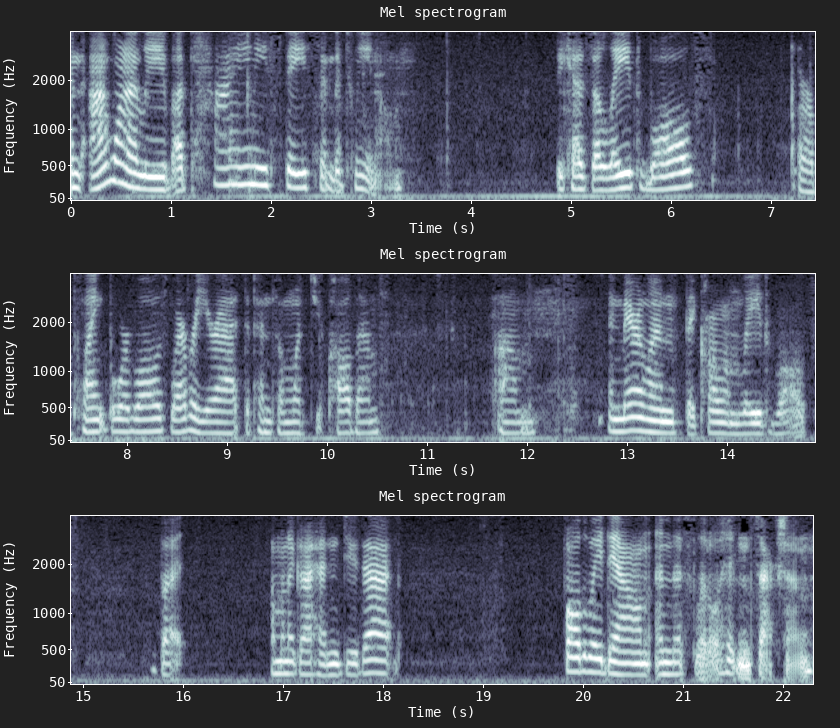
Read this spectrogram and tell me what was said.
And I want to leave a tiny space in between them. Because the lathe walls, or plank board walls, wherever you're at, depends on what you call them. Um, in Maryland, they call them lathe walls. But I'm going to go ahead and do that all the way down in this little hidden section.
